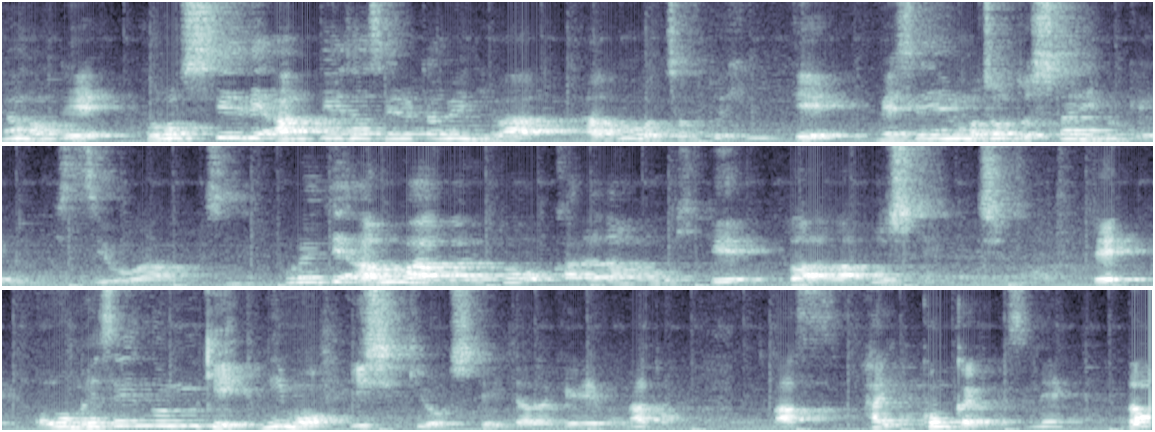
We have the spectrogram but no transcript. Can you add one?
なのでこの姿勢で安定させるためには顎をちょっと引いて目線をちょっと下に向ける必要があるんですね。これで顎が上がると体も起きてバーが落ちていってしまうのでこの目線の向きにも意識をしていただければなと思います。はい今回はですねバー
